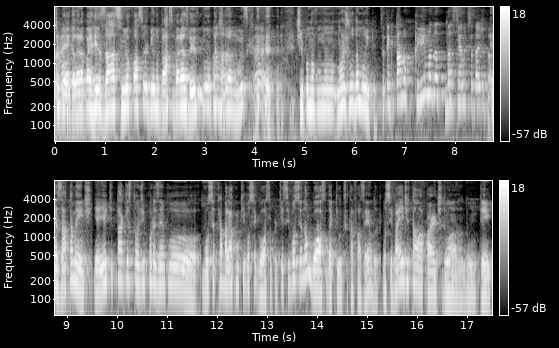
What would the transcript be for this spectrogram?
Tipo, a galera vai rezar assim, eu faço erguendo o braço várias vezes na parte uhum. da música. É. tipo, não, não, não, ajuda muito. Você tem que estar tá no clima da, da cena que você tá editando. Exatamente. E aí é que tá a questão de, por exemplo, você trabalhar com o que você gosta. Porque se você não gosta daquilo que você tá fazendo, você vai editar uma parte de, uma, de um take,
